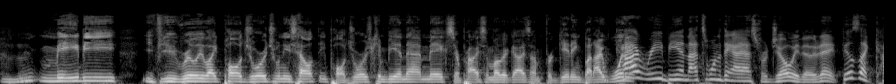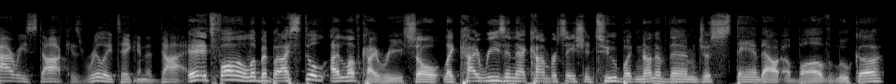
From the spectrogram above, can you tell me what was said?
Mm-hmm. Maybe if you really like Paul George when he's healthy, Paul George can be in that mix. There are probably some other guys I'm forgetting, but I wouldn't. Kyrie being that's one thing I asked for Joey the other day. It feels like Kyrie's stock has really taken a dive. It's fallen a little bit, but I still I love Kyrie. So like Kyrie's in that conversation too, but none of them just stand out above Luka.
